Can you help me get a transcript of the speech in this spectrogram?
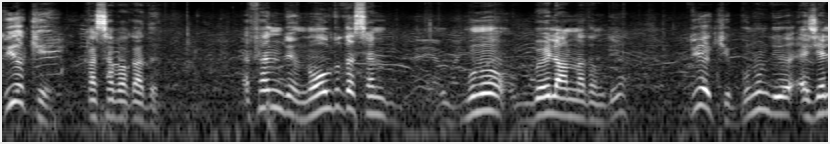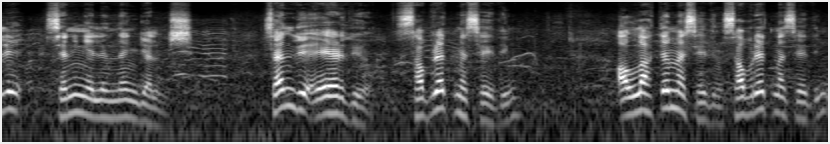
Diyor ki kasaba kadı efendim diyor ne oldu da sen bunu böyle anladın diyor. Diyor ki bunun diyor eceli senin elinden gelmiş. Sen diyor eğer diyor sabretmeseydin Allah demeseydin, sabretmeseydin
